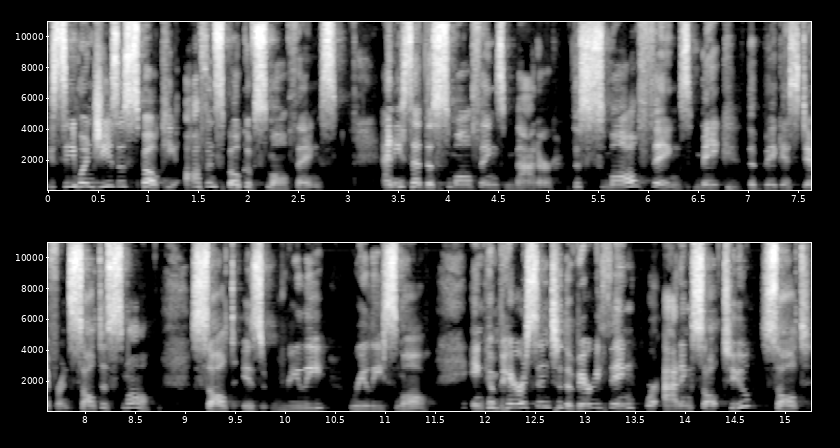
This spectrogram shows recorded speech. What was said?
You see, when Jesus spoke, he often spoke of small things. And he said the small things matter. The small things make the biggest difference. Salt is small. Salt is really, really small. In comparison to the very thing we're adding salt to, salt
